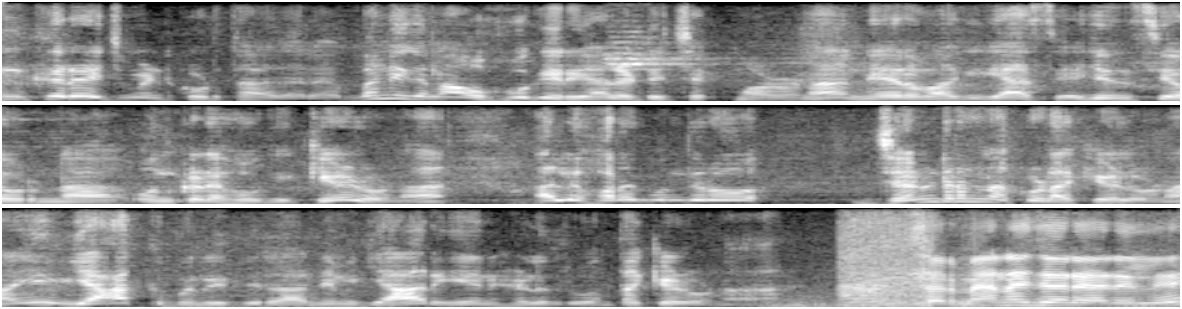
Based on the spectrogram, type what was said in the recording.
ಎನ್ಕರೇಜ್ಮೆಂಟ್ ಕೊಡ್ತಾ ಇದ್ದಾರೆ. ಬನ್ನಿ ನಾವು ಹೋಗಿ ರಿಯಾಲಿಟಿ ಚೆಕ್ ಮಾಡೋಣ. ನೇರವಾಗಿ ಗ್ಯಾಸ್ ಏಜೆನ್ಸಿ ಅವ್ರನ್ನ ಒಂದು ಕಡೆ ಹೋಗಿ ಕೇಳೋಣ. ಅಲ್ಲಿ ಹೊರಗೆ ಬಂದಿರೋ ಜನರನ್ನ ಕೂಡ ಕೇಳೋಣ. ನೀವು ಯಾಕೆ ಬಂದಿದ್ದೀರಾ? ನಿಮ್ಗೆ ಯಾರು ಏನು ಹೇಳಿದ್ರು ಅಂತ ಕೇಳೋಣ. ಸರ್ ಮ್ಯಾನೇಜರ್ ಯಾರಿಲ್ಲಿ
